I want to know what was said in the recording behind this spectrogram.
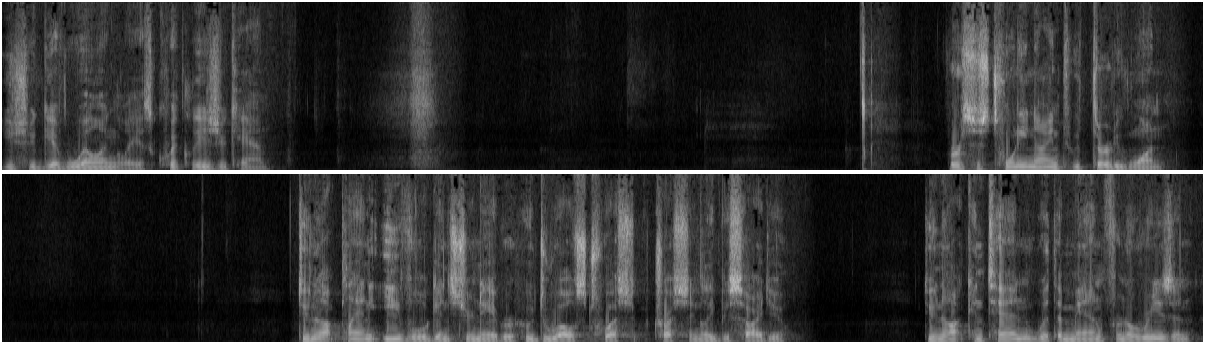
You should give willingly as quickly as you can. Verses 29 through 31. Do not plan evil against your neighbor who dwells trust- trustingly beside you. Do not contend with a man for no reason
